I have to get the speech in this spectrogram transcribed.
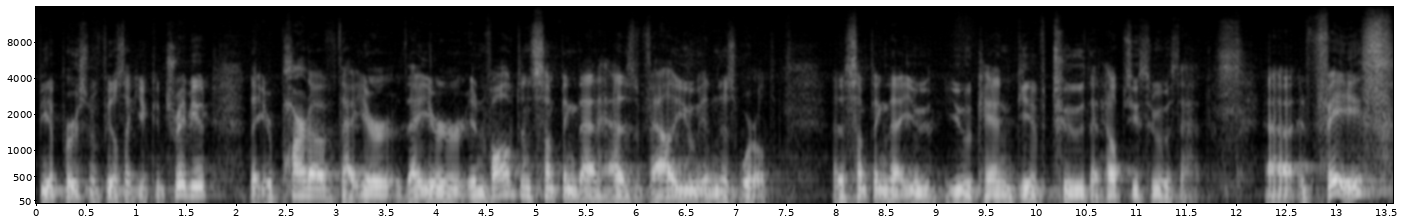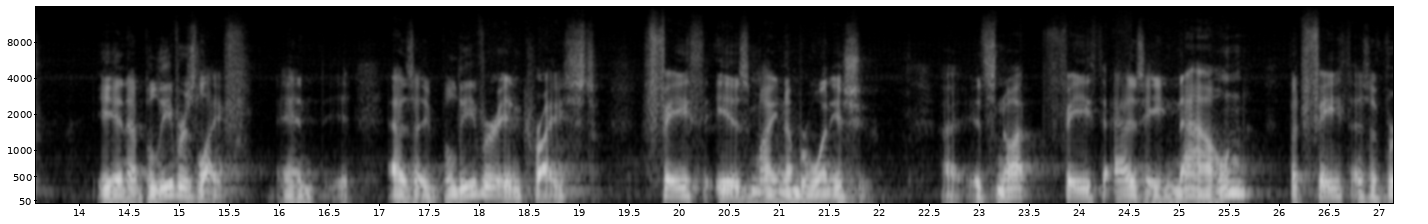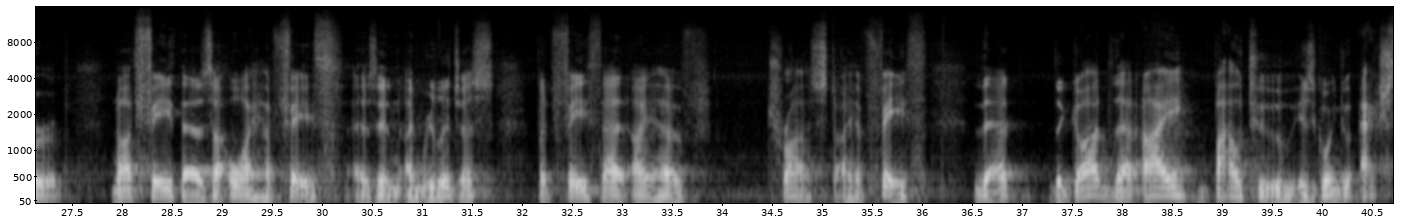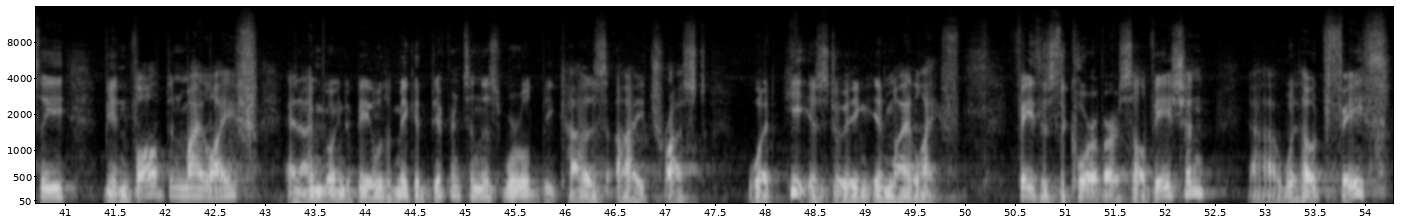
be a person who feels like you contribute, that you're part of, that you're, that you're involved in something that has value in this world, uh, something that you, you can give to that helps you through with that. Uh, and faith in a believer's life, and as a believer in Christ, faith is my number one issue. Uh, it's not faith as a noun, but faith as a verb. Not faith as, a, oh, I have faith, as in I'm religious, but faith that I have trust, I have faith that the God that I bow to is going to actually be involved in my life, and I'm going to be able to make a difference in this world because I trust what He is doing in my life. Faith is the core of our salvation. Uh, without faith,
